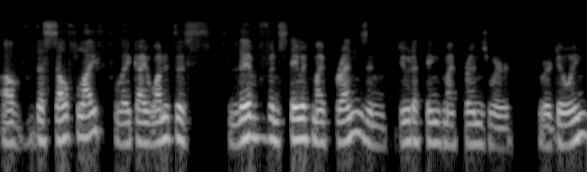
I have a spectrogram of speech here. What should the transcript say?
of the self life. Like I wanted to live and stay with my friends and do the things my friends were were doing,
